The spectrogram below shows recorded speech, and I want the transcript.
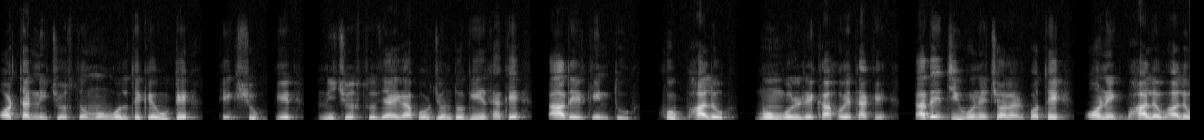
অর্থাৎ নিচস্থ মঙ্গল থেকে উঠে ঠিক শুক্রের নিচস্থ জায়গা পর্যন্ত গিয়ে থাকে, তাদের কিন্তু খুব ভালো মঙ্গল রেখা হয়ে থাকে। তাদের জীবনে চলার পথে অনেক ভালো ভালো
